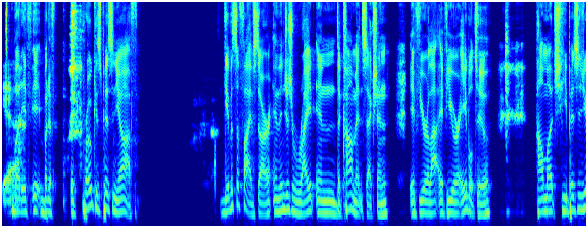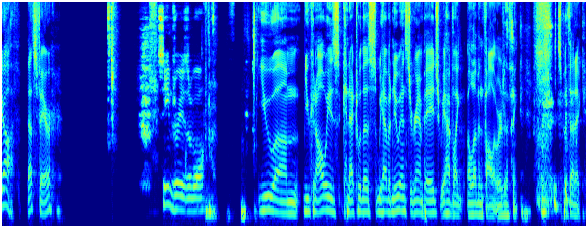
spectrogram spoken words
yeah. But if it, but if if Proke is pissing you off, give us a five star and then just write in the comment section if you're allowed if you are able to how much he pisses you off. That's fair. Seems reasonable. You um you can always connect with us. We have a new Instagram page. We have like 11 followers, I think. It's pathetic.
